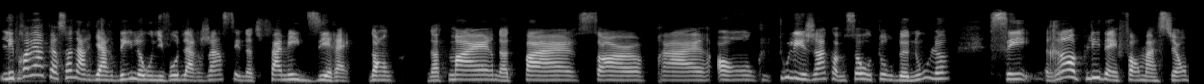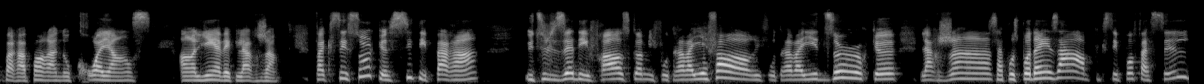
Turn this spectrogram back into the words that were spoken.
Les premières personnes à regarder là, au niveau de l'argent, c'est notre famille directe. Donc, notre mère, notre père, soeur, frère, oncle, tous les gens comme ça autour de nous, c'est rempli d'informations par rapport à nos croyances en lien avec l'argent. Fait c'est sûr que si tes parents utilisaient des phrases comme il faut travailler fort, il faut travailler dur, que l'argent, ça pousse pas dans les arbres, puis que c'est pas facile,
